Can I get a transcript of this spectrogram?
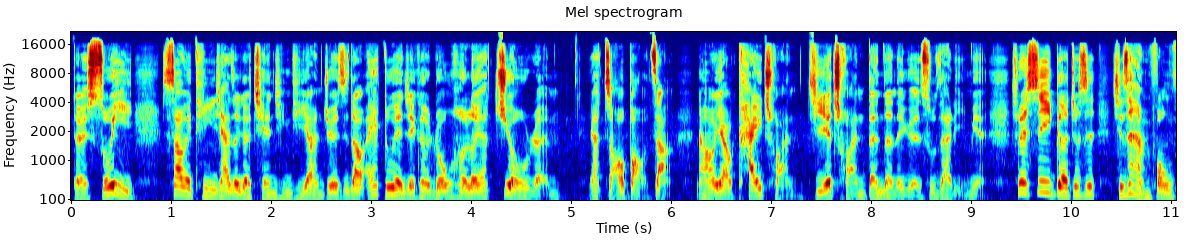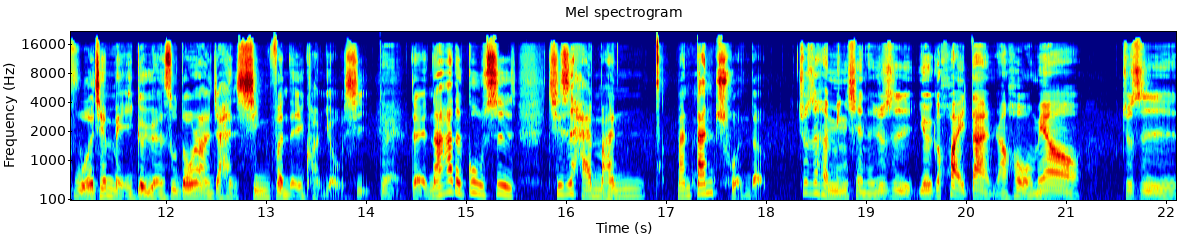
对，所以稍微听一下这个前情提要，你就会知道，哎，独眼杰克融合了要救人、要找宝藏，然后要开船、劫船等等的元素在里面，所以是一个就是其实很丰富，而且每一个元素都让人家很兴奋的一款游戏。对，对，那它的故事其实还蛮蛮单纯的，就是很明显的，就是有一个坏蛋，然后我们要就是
